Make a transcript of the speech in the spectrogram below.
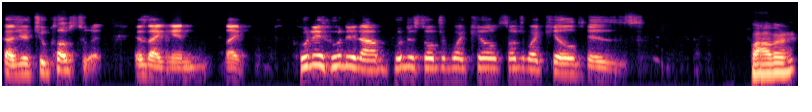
because you're too close to it. It's like in like who did who did um who did Soldier Boy kill? Soldier Boy killed his Father,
